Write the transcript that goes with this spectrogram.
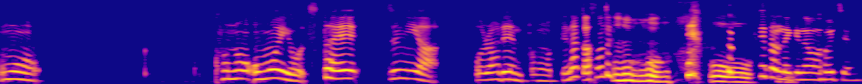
もうこの思いを伝えずにはおられんと思ってなんかその時てたんだけどちゃん。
